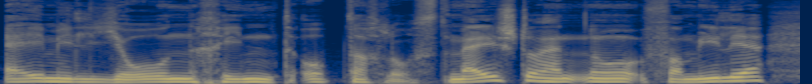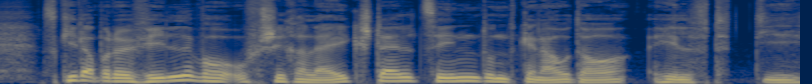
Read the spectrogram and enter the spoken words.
eine Million Kinder obdachlos. Die meisten haben noch Familie. Es gibt aber auch viele, die auf sich allein gestellt sind und genau da hilft die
